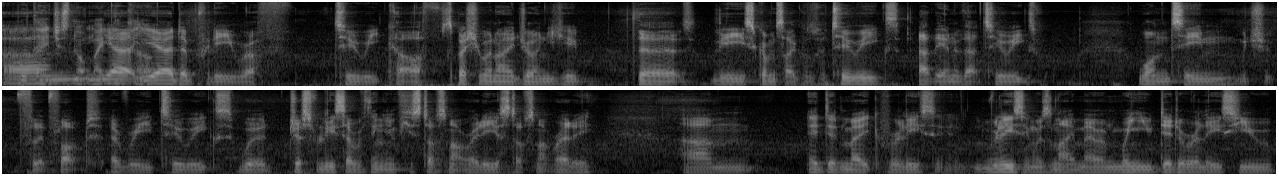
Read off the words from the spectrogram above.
would they just not Um, make yeah, the cut? Yeah, I had a pretty rough two week cut off, especially when I joined YouTube. The the scrum cycles were two weeks. At the end of that two weeks, one team, which flip flopped every two weeks, would just release everything. If your stuff's not ready, your stuff's not ready. Um, it did make releasing releasing was a nightmare, and when you did a release, you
